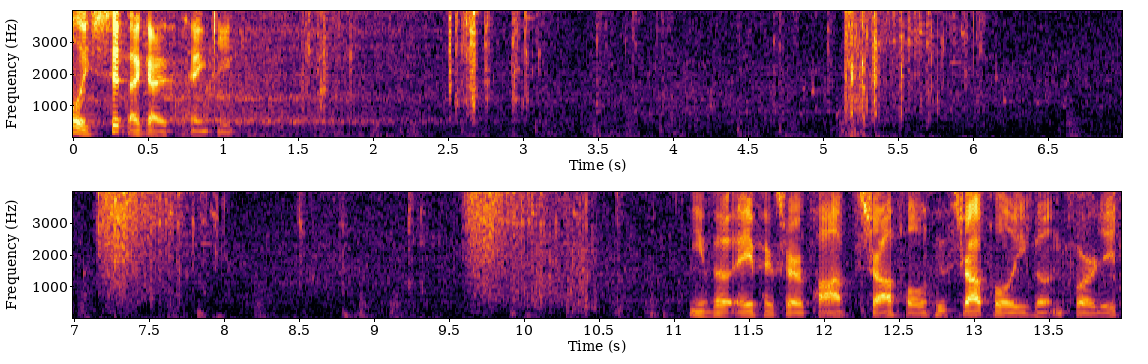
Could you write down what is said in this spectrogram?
Holy shit, that guy's tanky. You vote Apex or a pop? Straw poll. Who's straw poll are you voting for, dude?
